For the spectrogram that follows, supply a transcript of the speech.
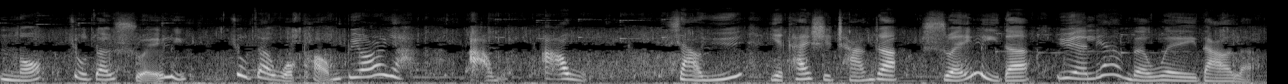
喏，就在水里，就在我旁边呀！啊呜啊呜！小鱼也开始尝着水里的月亮的味道了。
